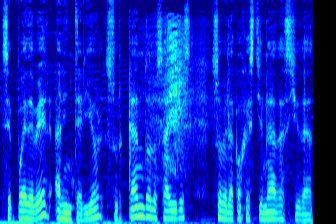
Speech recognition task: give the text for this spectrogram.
Se puede ver al interior surcando los aires sobre la congestionada ciudad.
